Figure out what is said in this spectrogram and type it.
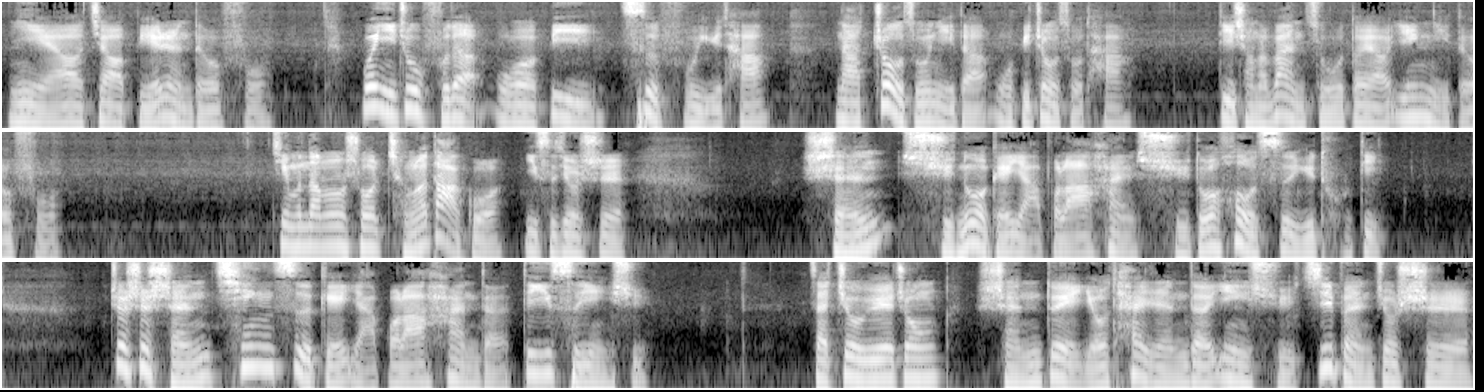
你也要叫别人得福。为你祝福的，我必赐福于他；那咒诅你的，我必咒诅他。地上的万族都要因你得福。”经文当中说成了大国，意思就是神许诺给亚伯拉罕许多后嗣与土地。这是神亲自给亚伯拉罕的第一次应许。在旧约中，神对犹太人的应许基本就是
